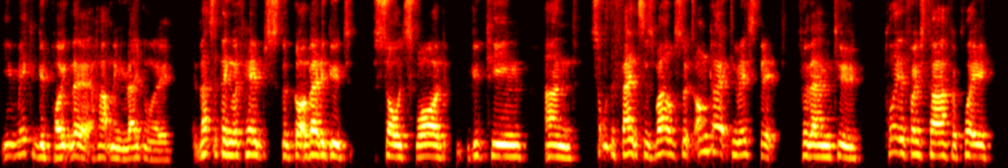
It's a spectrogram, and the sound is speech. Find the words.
you make a good point there. Happening regularly. That's the thing with Hibs. They've got a very good, solid squad, good team, and solid defence as well. So it's uncharacteristic for them to play the first half or play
